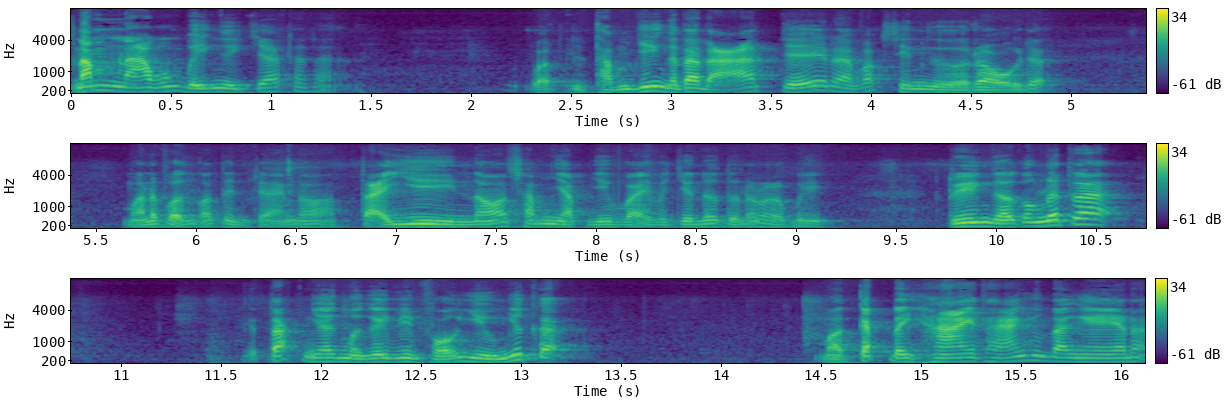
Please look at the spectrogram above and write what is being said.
năm nào cũng bị người chết hết đó và thậm chí người ta đã chế ra vaccine ngừa rồi đó. Mà nó vẫn có tình trạng đó. Tại vì nó xâm nhập như vậy và trên đối tượng rất là đặc biệt riêng ở con nít á, cái tác nhân mà gây viêm phổi nhiều nhất á, mà cách đây 2 tháng chúng ta nghe đó,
